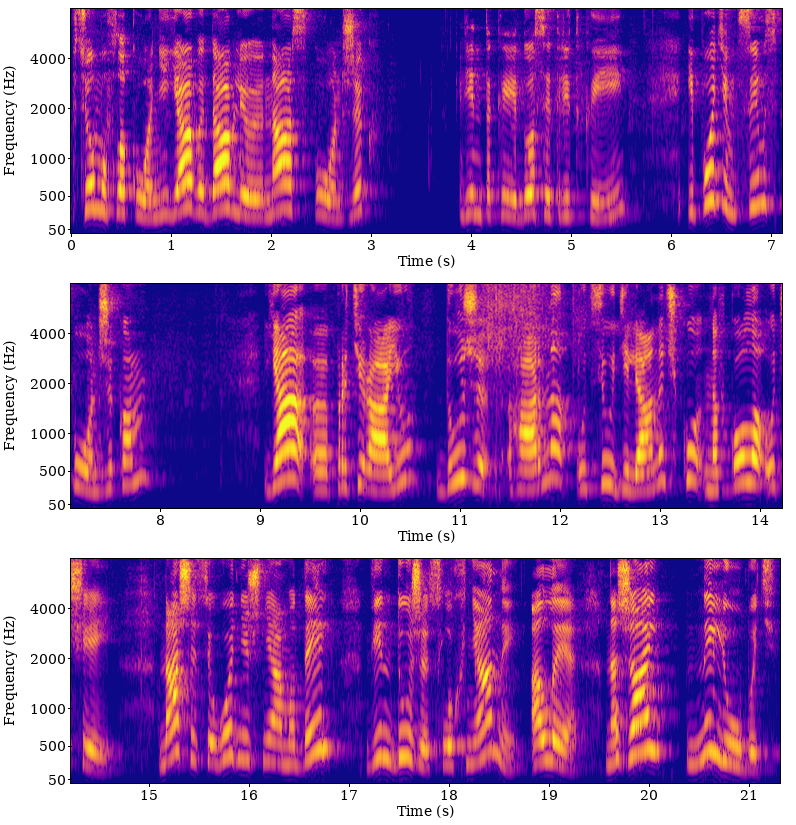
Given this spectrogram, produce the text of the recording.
в цьому флаконі я видавлюю на спонжик. Він такий досить рідкий. І потім цим спонжиком я е, протираю дуже гарно оцю діляночку навколо очей. Наша сьогоднішня модель він дуже слухняний, але, на жаль, не любить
